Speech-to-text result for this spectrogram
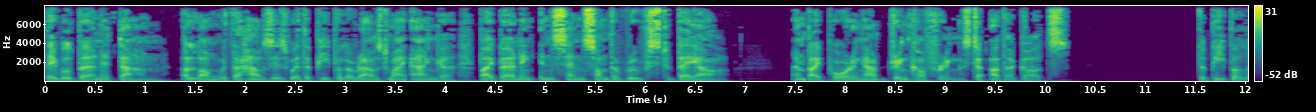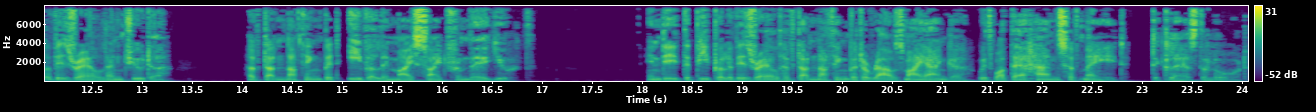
They will burn it down, along with the houses where the people aroused my anger by burning incense on the roofs to Baal, and by pouring out drink offerings to other gods. The people of Israel and Judah have done nothing but evil in my sight from their youth. Indeed, the people of Israel have done nothing but arouse my anger with what their hands have made, declares the Lord.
